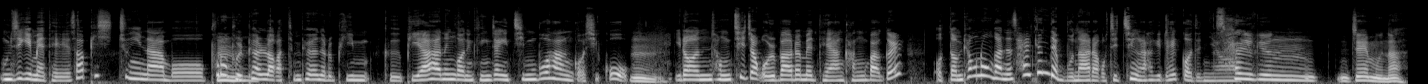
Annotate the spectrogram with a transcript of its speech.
움직임에 대해서 피시충이나 뭐 프로 음. 불편러 같은 표현으로 비, 그 비하하는 거는 굉장히 진부한 것이고 음. 이런 정치적 올바름에 대한 강박을 어떤 평론가는 살균된 문화라고 지칭을 하기도 했거든요. 살균 제 문화.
